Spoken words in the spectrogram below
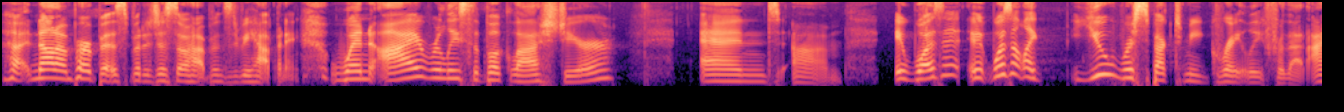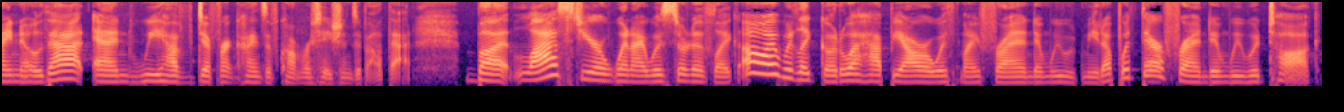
not on purpose, but it just so happens to be happening. When I released the book last year, and um, it wasn't it wasn't like you respect me greatly for that. I know that and we have different kinds of conversations about that. But last year when I was sort of like, oh, I would like go to a happy hour with my friend and we would meet up with their friend and we would talk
